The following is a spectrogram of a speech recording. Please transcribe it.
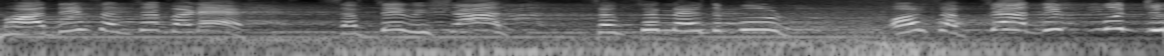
महादेव सबसे बड़े सबसे विशाल सबसे महत्वपूर्ण और सबसे अधिक पूज्य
